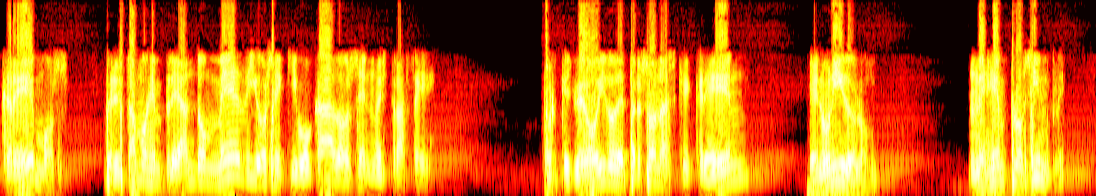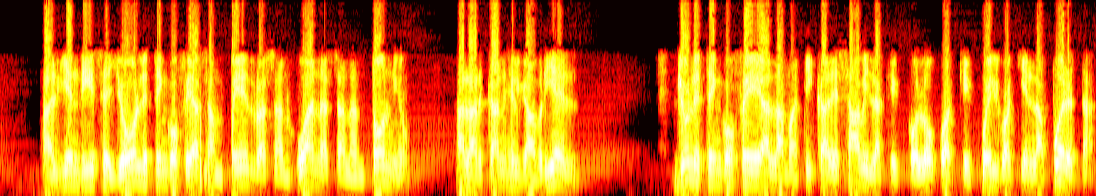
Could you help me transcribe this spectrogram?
creemos, pero estamos empleando medios equivocados en nuestra fe. Porque yo he oído de personas que creen en un ídolo. Un ejemplo simple. Alguien dice, yo le tengo fe a San Pedro, a San Juan, a San Antonio, al arcángel Gabriel, yo le tengo fe a la matica de sábila que coloco, que cuelgo aquí en la puerta.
